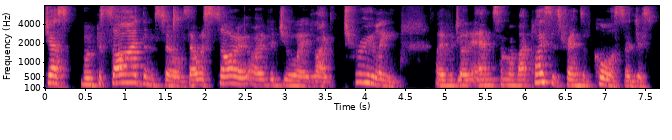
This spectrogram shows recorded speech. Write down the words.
just were beside themselves. They were so overjoyed, like truly overjoyed. And some of my closest friends, of course, are just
